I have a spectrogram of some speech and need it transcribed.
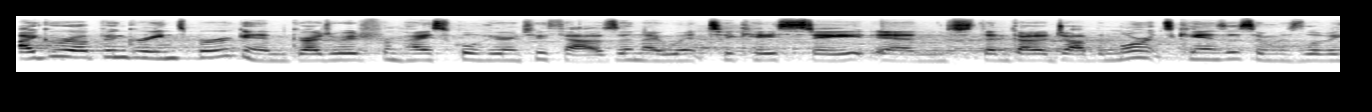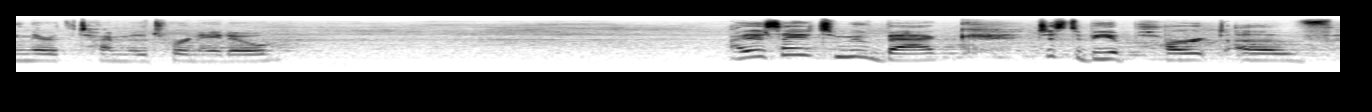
I grew up in Greensburg and graduated from high school here in 2000. I went to K State and then got a job in Lawrence, Kansas, and was living there at the time of the tornado. I decided to move back just to be a part of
